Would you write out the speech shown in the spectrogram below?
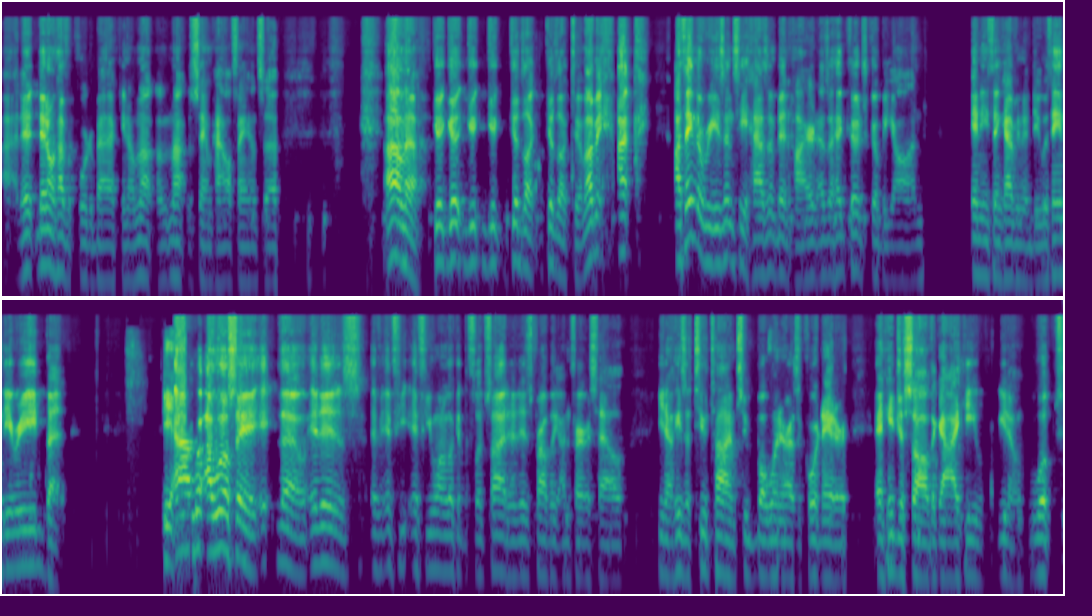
Uh, they, they don't have a quarterback. You know, I'm not I'm not the Sam Howell fan, so I don't know. Good good good good, good luck good luck to him. I mean, I I think the reasons he hasn't been hired as a head coach go beyond anything having to do with Andy Reid, but yeah, I, will- I will say it, though it is if if you, if you want to look at the flip side, it is probably unfair as hell. You know, he's a two-time Super Bowl winner as a coordinator, and he just saw the guy he you know whooped,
